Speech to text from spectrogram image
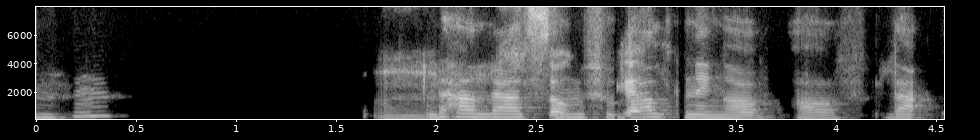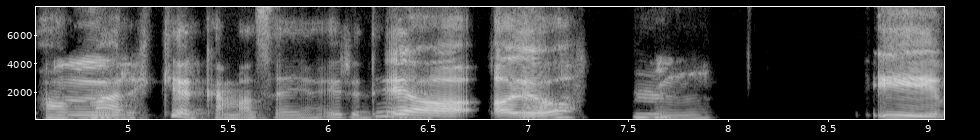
mhm. Mm. Det handlar alltså om förvaltning av, av, av Mm. marker kan man säga. Är det det? Ja, ja, Ja. Mm. Mm. I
